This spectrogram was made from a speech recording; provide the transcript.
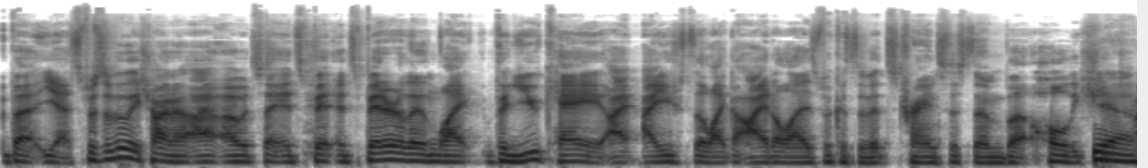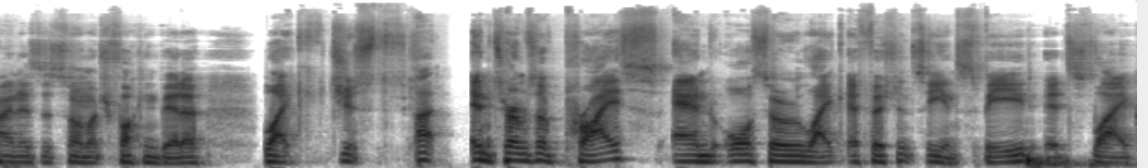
but yeah, specifically China, I, I would say it's bit it's better than like the UK. I, I used to like idolize because of its train system, but holy shit, Yeah. China's is so much fucking better. Like just I- in terms of price and also like efficiency and speed, it's like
